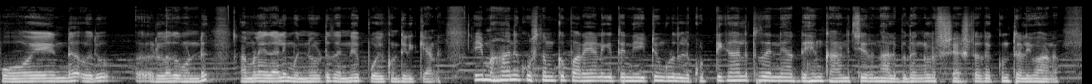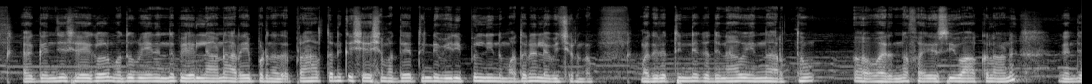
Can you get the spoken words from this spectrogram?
പോയേണ്ട ഒരു ഉള്ളത് കൊണ്ട് നമ്മൾ ഏതായാലും മുന്നോട്ട് തന്നെ പോയിക്കൊണ്ടിരിക്കുകയാണ്. ഈ മഹാനെക്കുറിച്ച് നമുക്ക് പറയുകയാണെങ്കിൽ തന്നെ ഏറ്റവും കൂടുതൽ കുട്ടിക്കാലത്ത് തന്നെ അദ്ദേഹം കാണിച്ചിരുന്ന അത്ഭുതങ്ങൾ ശ്രേഷ്ഠതയ്ക്കും തെളിവാണ്. ഗഞ്ചശേഖർ മധുപ്രിയൻ എന്ന പേരിലാണ് അറിയപ്പെടുന്നത്. പ്രാർത്ഥനയ്ക്ക് ശേഷം അദ്ദേഹത്തിന്റെ വിരിപ്പിൽ നിന്ന് മധുരം ലഭിച്ചിരുന്നു. മധുരത്തിന്റെ ഖജനാവ് എന്ന അർത്ഥം വരുന്ന ഫരീസി വാക്കുകളാണ് ഗഞ്ച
